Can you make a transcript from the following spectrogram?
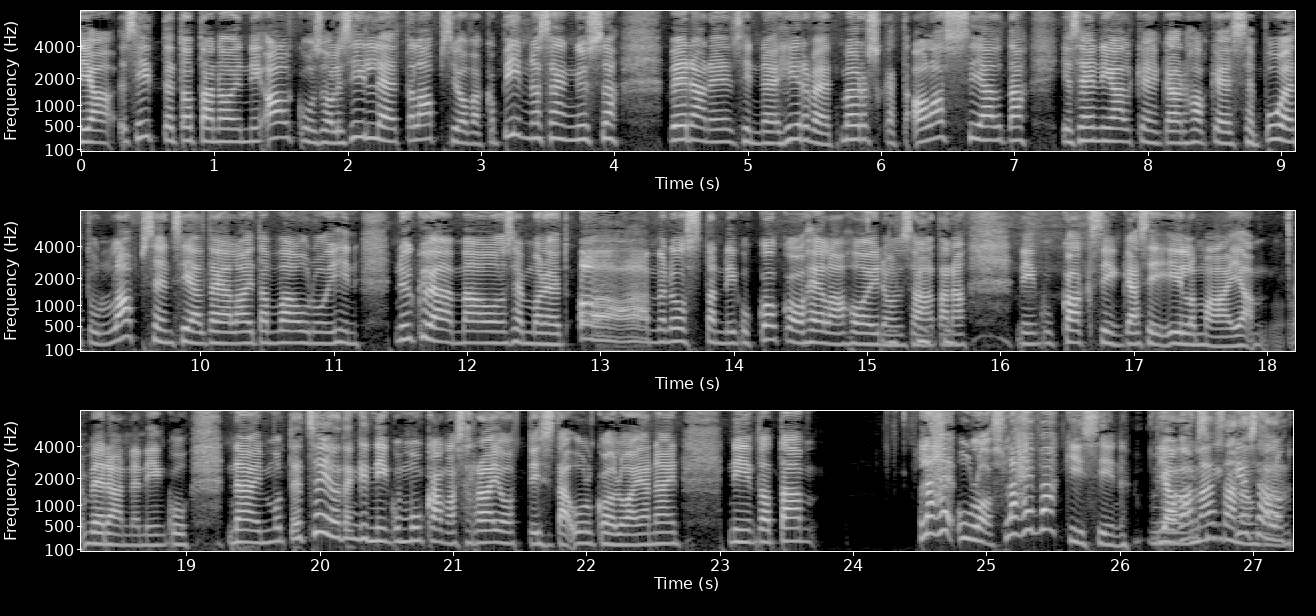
Ja sitten tota noin, niin alkuun se oli silleen, että lapsi on vaikka pinnasängyssä, vedän ensin ne hirveät mörskät alas sieltä ja sen jälkeen käyn hakea sen puetun lapsen sieltä ja laitan vaunuihin. Nykyään mä oon semmoinen, että Aa, mä nostan niinku koko helahoidon saatana niinku kaksin käsi ilmaa ja vedän ne niinku näin. Mutta se jotenkin niinku mukamas rajoitti sitä ulkoilua ja näin. Niin tota, Lähe ulos, lähe väkisin. Joo, ja varsinkin kesällä, on-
